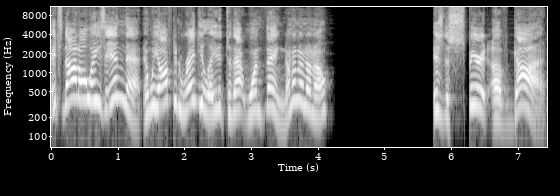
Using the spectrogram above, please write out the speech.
It's not always in that. And we often regulate it to that one thing. No, no, no, no, no. Is the Spirit of God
